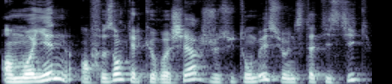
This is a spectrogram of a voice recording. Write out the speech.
En moyenne, en faisant quelques recherches, je suis tombé sur une statistique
